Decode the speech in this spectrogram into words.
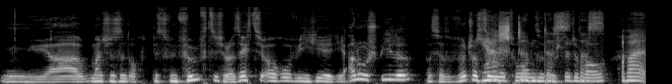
Ja, manche sind auch bis zu 50 oder 60 Euro, wie hier die Anno-Spiele, was ja so Wirtschaftssimulatoren ja, sind, das, Das, aber,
